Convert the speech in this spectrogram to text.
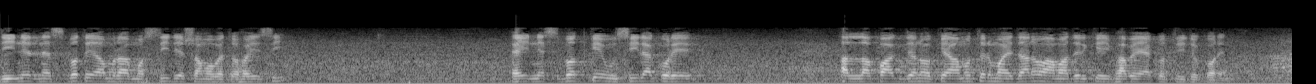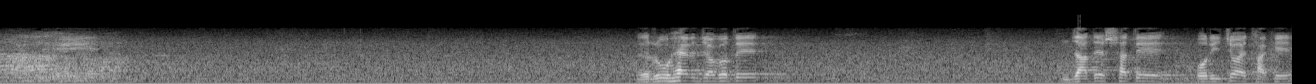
দিনের নেসবতে আমরা মসজিদে সমবেত হয়েছি। এই নেসবতকে উসিলা করে আল্লাহ পাক যেন কেয়ামতের ময়দানও আমাদেরকে এইভাবে একত্রিত করেন। রুহের জগতে যাদের সাথে পরিচয় থাকে,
